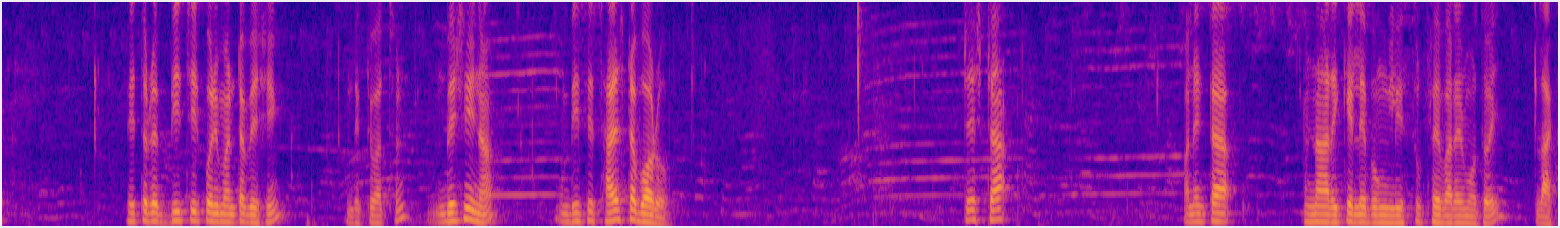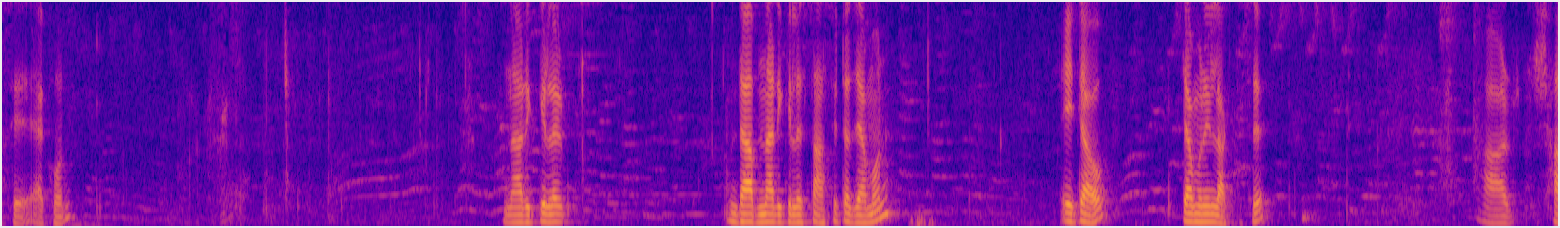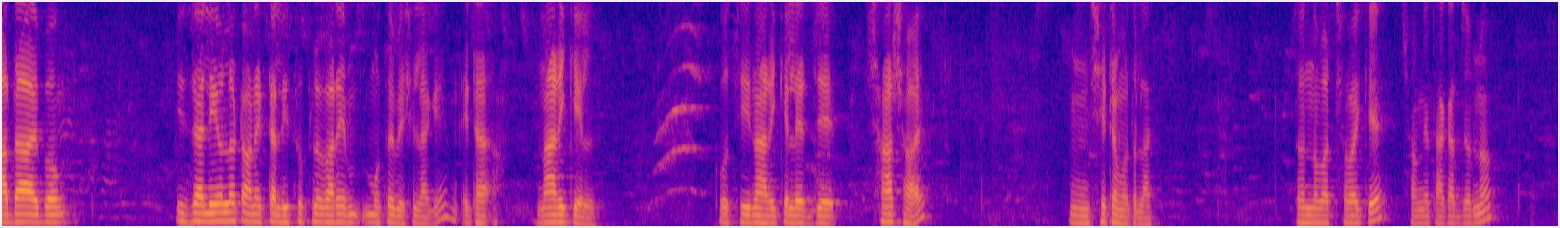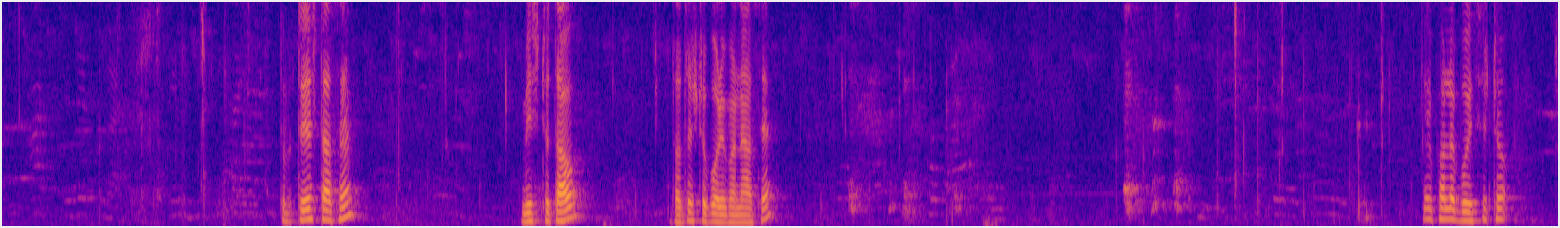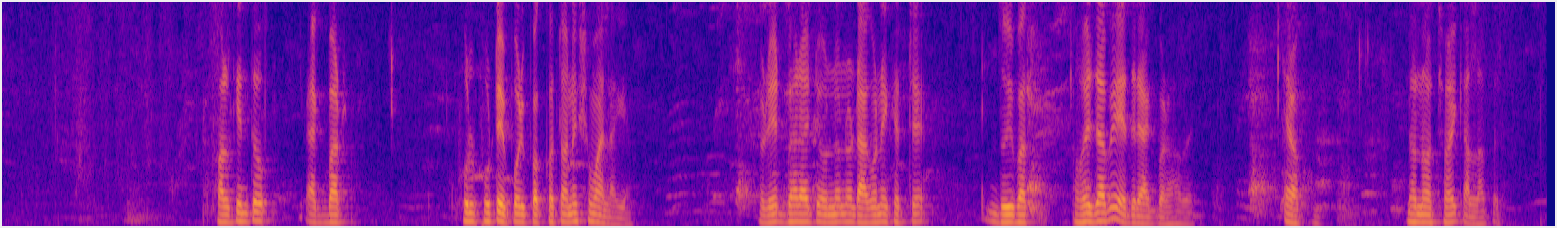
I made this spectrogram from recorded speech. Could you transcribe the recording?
ভিতরে বিচির পরিমাণটা বেশি, দেখতে পাচ্ছেন? বেশি না, বিচির সাইজটা বড়। টেস্টটা অনেকটা নারকেল এবং লিচু ফ্লেভারের মতোই লাগছে এখন। নারকেলের ডাব, নারকেলের চাষিটা যেমন, এটাও তেমনই লাগতেছে। আর সাদা এবং ইসরায়েলি হলোটা অনেকটা লিচু ফ্লেভারের মতো বেশি লাগে। এটা নারিকেল, কচি নারিকেলের যে শ্বাস হয় সেটার মতো লাগছে ধন্যবাদ সবাইকে সঙ্গে থাকার জন্য। তবে টেস্ট আছে? মিষ্টতাও যথেষ্ট পরিমাণে আছে। এর ফলে বৈশিষ্ট্য, ফল কিন্তু একবার ফুল ফুটে পরিপক্ক হতে অনেক সময় লাগে। রেড ভ্যারাইটি অন্যান্য ড্রাগনের ক্ষেত্রে দুইবার হয়ে যাবে, এদের একবার হবে। এরকম। ধন্যবাদ সবাইকে, আল্লাহ হাফেজ।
